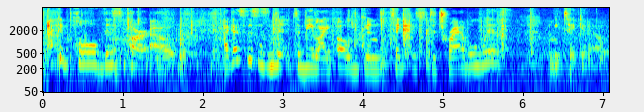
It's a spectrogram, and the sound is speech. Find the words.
I can pull this part out. I guess this is meant to be like, oh, you can take this to travel with. Let me take it out.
